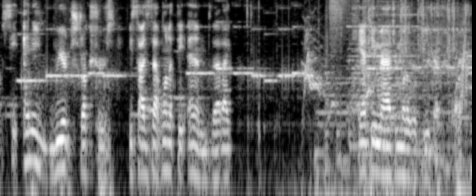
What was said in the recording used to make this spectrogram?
Don't see any weird structures besides that one at the end that I can't imagine what it would be there for.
